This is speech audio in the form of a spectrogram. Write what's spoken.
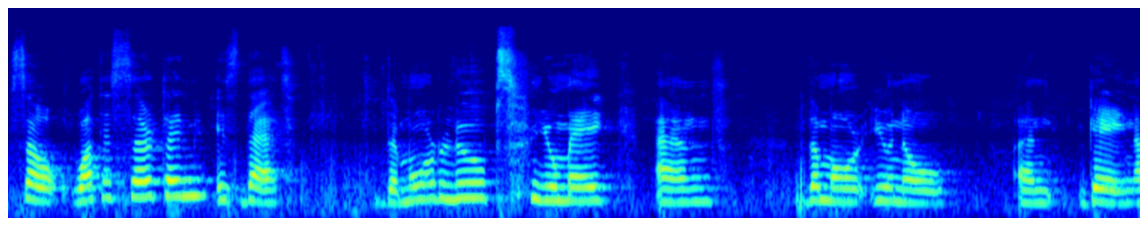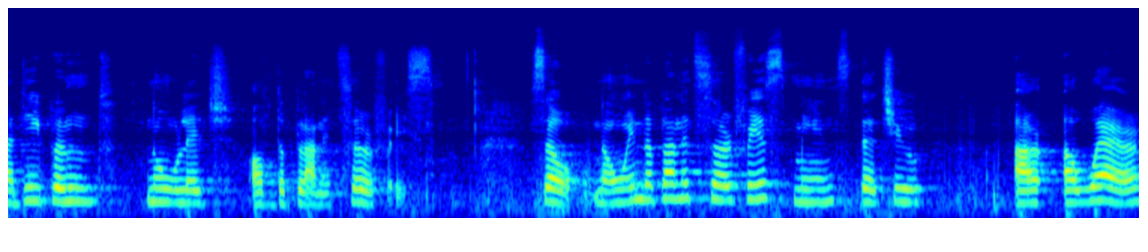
So what is certain is that the more loops you make and the more you know and gain a deepened knowledge of the planet's surface. So knowing the planet's surface means that you are aware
